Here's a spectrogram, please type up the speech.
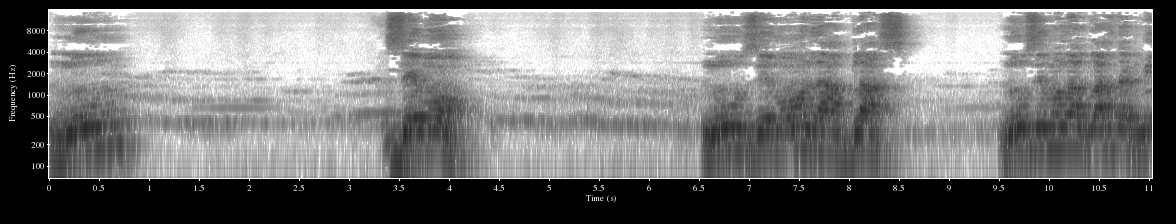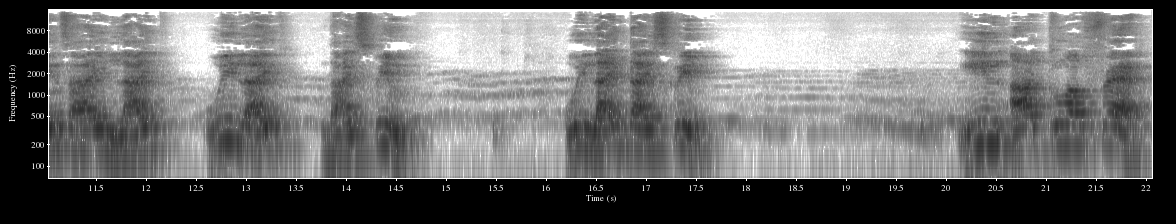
nous zemo. Nous aimons la glace. Nous aimons la glace. That means I like, we like the ice cream. We like the ice cream. Il a trois frères.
